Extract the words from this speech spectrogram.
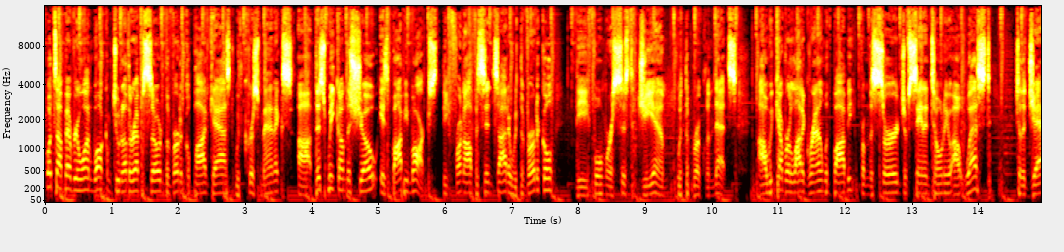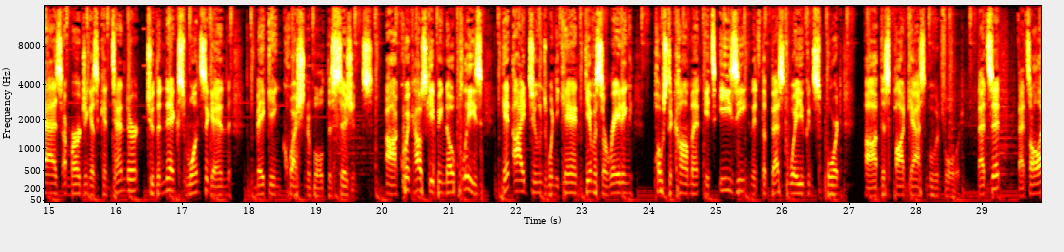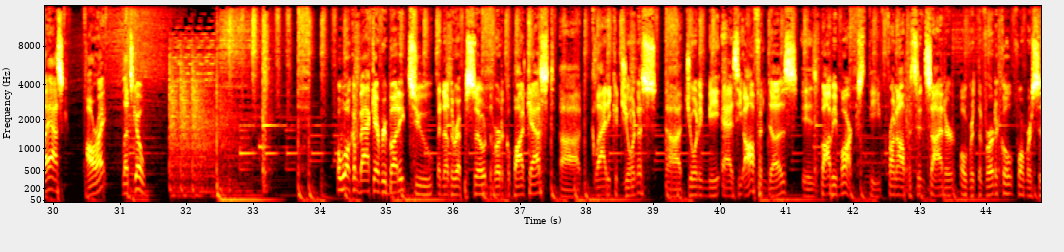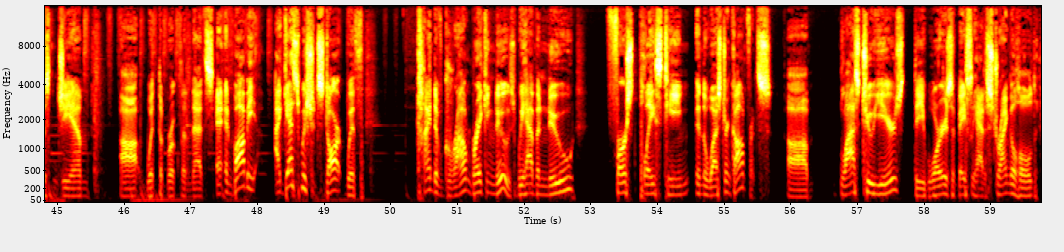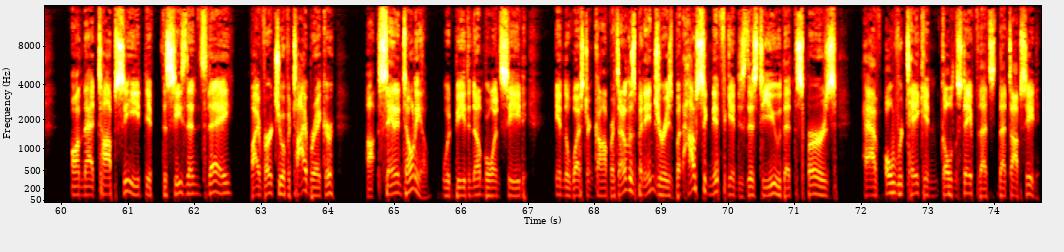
What's up, everyone? Welcome to another episode of the Vertical Podcast with Chris Mannix. Uh, this week on the show is Bobby Marks, the front office insider with the Vertical, the former assistant GM with the Brooklyn Nets. Uh, we cover a lot of ground with Bobby, from the surge of San Antonio out west to the Jazz emerging as a contender to the Knicks once again making questionable decisions. Uh, quick housekeeping note, please hit iTunes when you can. Give us a rating post a comment. It's easy and it's the best way you can support uh, this podcast moving forward. That's it. That's all I ask. All right, let's go. Well, welcome back, everybody, to another episode of the Vertical Podcast. Uh, glad you could join us. Uh, joining me, as he often does, is Bobby Marks, the front office insider over at the Vertical, former assistant GM uh, with the Brooklyn Nets. And, and Bobby, I guess we should start with kind of groundbreaking news. We have a new first place team in the Western Conference. Uh, last two years, the Warriors have basically had a stranglehold on that top seed. If the season ended today, by virtue of a tiebreaker, uh, San Antonio would be the number one seed in the Western Conference. I know there's been injuries, but how significant is this to you that the Spurs have overtaken Golden State for that, that top seed?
